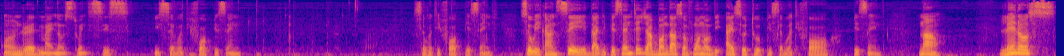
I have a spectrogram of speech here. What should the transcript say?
100 minus 26 is 74%. 74%. So we can say that the percentage abundance of one of the isotope is 74%. Now, let us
